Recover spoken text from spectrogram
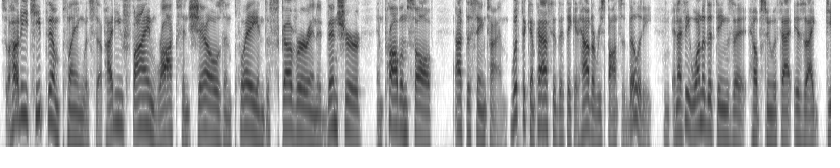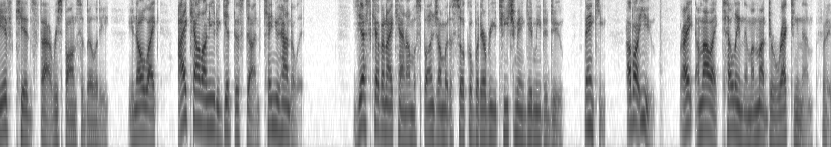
So how do you keep them playing with stuff? How do you find rocks and shells and play and discover and adventure and problem solve at the same time with the capacity that they can have, handle responsibility? Hmm. And I think one of the things that helps me with that is I give kids that responsibility. You know, like I count on you to get this done. Can you handle it? Yes, Kevin, I can. I'm a sponge. I'm going to soak up whatever you teach me and give me to do. Thank you. How about you? Right? I'm not like telling them, I'm not directing them. Right.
